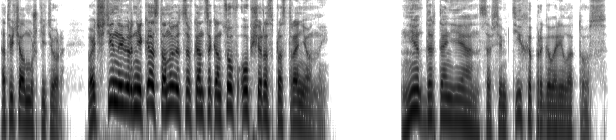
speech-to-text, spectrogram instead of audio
отвечал мушкетер, почти наверняка становится в конце концов общераспространенной. «Нет, Д'Артаньян», — совсем тихо проговорил Атос.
